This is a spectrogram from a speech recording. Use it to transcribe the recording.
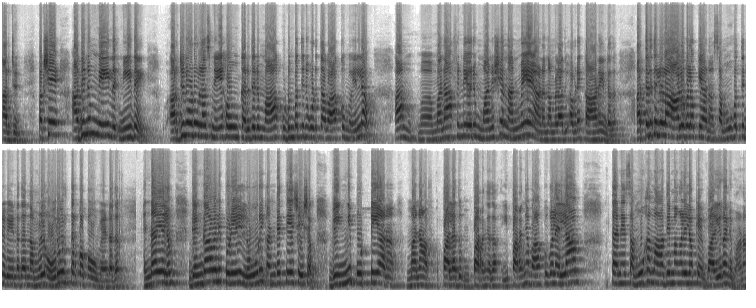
അർജുൻ. പക്ഷേ അതിനും മേൽ മീതെ അർജുനോടുള്ള സ്നേഹവും കരുതലും ആ കുടുംബത്തിന് കൊടുത്ത വാക്കും എല്ലാം ആ മനാഫിന്റെ ഒരു മനുഷ്യ നന്മയെയാണ് നമ്മൾ അത് അവിടെ കാണേണ്ടത്. അത്തരത്തിലുള്ള ആളുകളൊക്കെയാണ് സമൂഹത്തിന് വേണ്ടത് നമ്മൾ ഓരോരുത്തർക്കൊപ്പവും വേണ്ടത്. എന്തായാലും ഗംഗാവലി പുഴയിൽ ലോറി കണ്ടെത്തിയ ശേഷം വിങ്ങി പൊട്ടിയാണ് മനാഫ് പലതും പറഞ്ഞത്. ഈ പറഞ്ഞ വാക്കുകളെല്ലാം തന്നെ സമൂഹ മാധ്യമങ്ങളിലൊക്കെ വൈറലുമാണ്.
